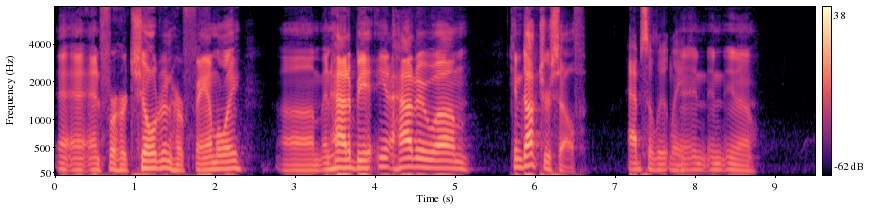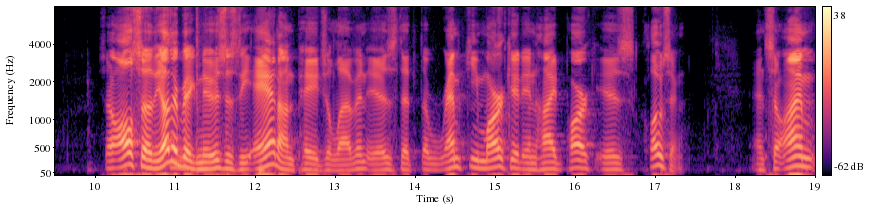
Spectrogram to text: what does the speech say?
and, and for her children, her family, um, and how to be you know how to um, conduct yourself. absolutely. And, and you know. So also the other big news is the ad on page eleven is that the Remke Market in Hyde Park is closing, and so I'm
